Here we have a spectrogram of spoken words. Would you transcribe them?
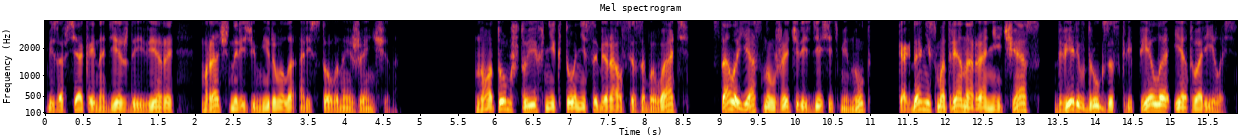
Безо всякой надежды и веры мрачно резюмировала арестованная женщина. Но о том, что их никто не собирался забывать, стало ясно уже через 10 минут, когда, несмотря на ранний час, дверь вдруг заскрипела и отворилась.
